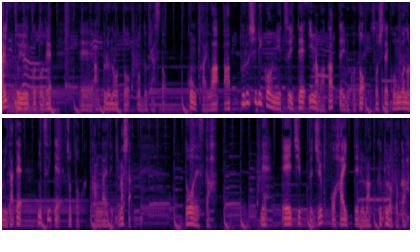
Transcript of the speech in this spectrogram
はいということで、えー、Apple Note Podcast 今回は Apple シリコンについて今分かっていることそして今後の見立てについてちょっと考えてきました。どうですか？ね A チップ10個入ってる Mac Pro とか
